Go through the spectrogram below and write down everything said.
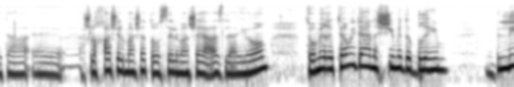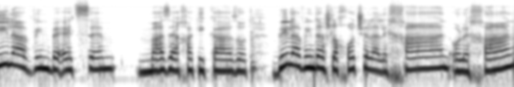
את ההשלכה של מה שאתה עושה למה שהיה אז להיום, אתה אומר, יותר מדי אנשים מדברים בלי להבין בעצם מה זה החקיקה הזאת, בלי להבין את ההשלכות שלה לכאן או לכאן.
